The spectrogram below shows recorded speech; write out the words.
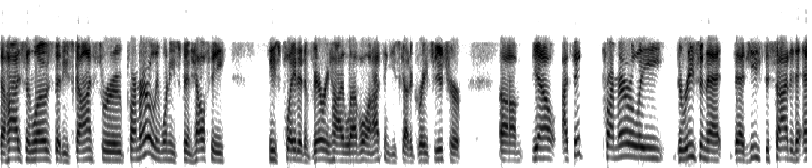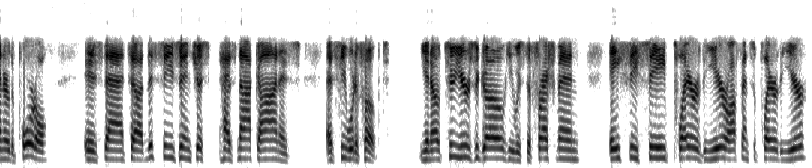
the highs and lows that he's gone through. Primarily when he's been healthy, he's played at a very high level, and I think he's got a great future. Um, you know, I think primarily the reason that that he's decided to enter the portal is that uh, this season just has not gone as as he would have hoped. You know, two years ago he was the freshman ACC Player of the Year, Offensive Player of the Year,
